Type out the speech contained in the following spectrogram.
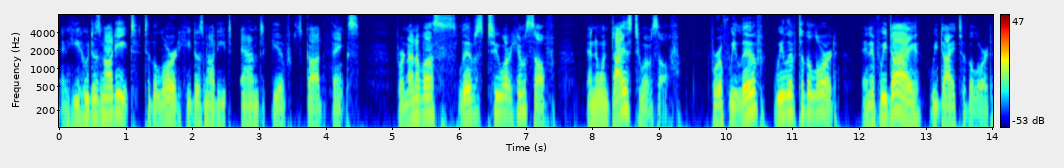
And he who does not eat, to the Lord he does not eat, and gives God thanks. For none of us lives to himself, and no one dies to himself. For if we live, we live to the Lord, and if we die, we die to the Lord.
